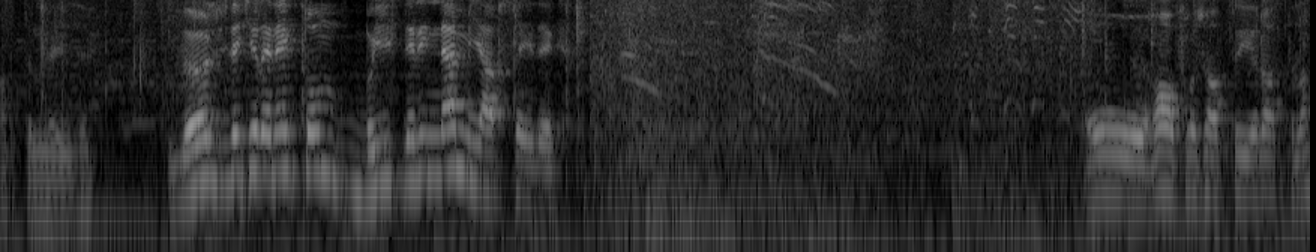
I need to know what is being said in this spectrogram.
Attım base'i. Worlds'deki Renekton build'lerinden mi yapsaydık? Oha flash attığı yere attı lan.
